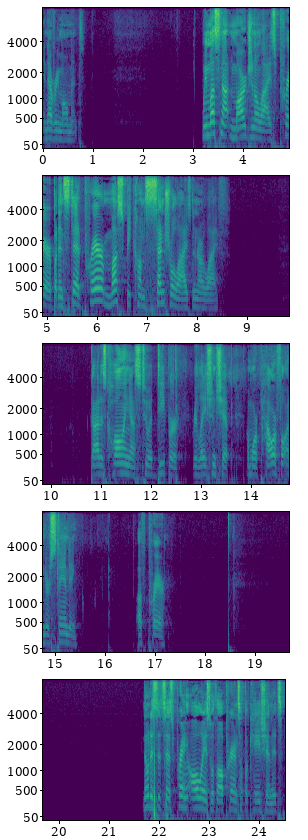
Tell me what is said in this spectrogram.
in every moment. We must not marginalize prayer, but instead, prayer must become centralized in our life. God is calling us to a deeper relationship, a more powerful understanding of prayer. Notice it says praying always with all prayer and supplication. It's,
